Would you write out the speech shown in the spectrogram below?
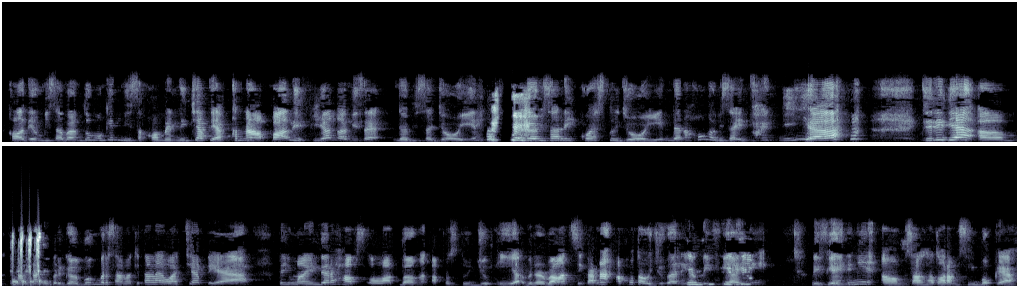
kalau dia yang bisa bantu mungkin bisa komen di chat ya kenapa Livia nggak bisa nggak bisa join nggak bisa request to join dan aku nggak bisa invite dia jadi dia um, akan bergabung bersama kita lewat chat ya reminder helps a lot banget aku setuju. Iya bener banget sih karena aku tahu juga nih Livia ini Livia ini nih um, salah satu orang sibuk ya.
